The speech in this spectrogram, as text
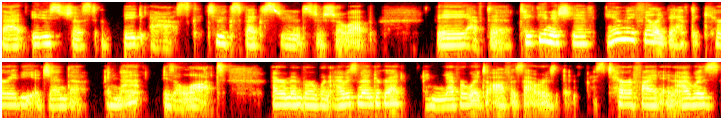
that it is just a big ask to expect students to show up. They have to take the initiative and they feel like they have to carry the agenda. And that is a lot. I remember when I was an undergrad, I never went to office hours I was terrified and I was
